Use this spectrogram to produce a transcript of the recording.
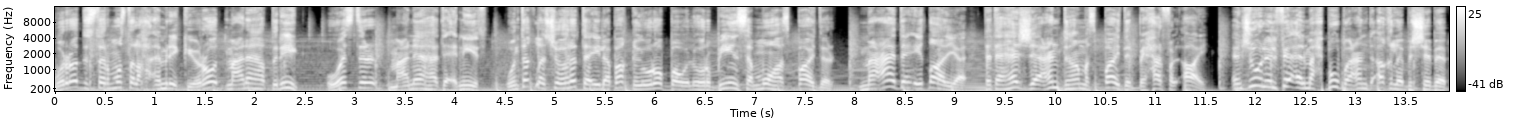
والرودستر مصطلح أمريكي road معناها طريق و ster معناها تأنيث. وانتقلت شهرتها إلى باقي أوروبا والأوروبيين سموها سبايدر. ما عدا إيطاليا تتهجى عندهم سبايدر بحرف ال I نجول الفئة المحبوبة عند أغلب الشباب.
